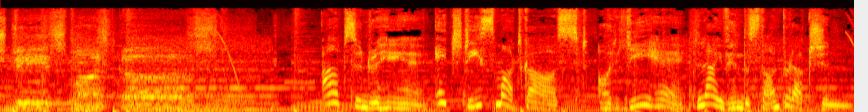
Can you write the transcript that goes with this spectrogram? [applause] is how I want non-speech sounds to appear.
HD cast आप सुन रहे हैं एच डी स्मार्ट कास्ट और ये है live Hindustan production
